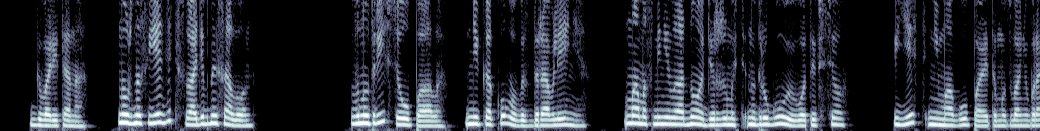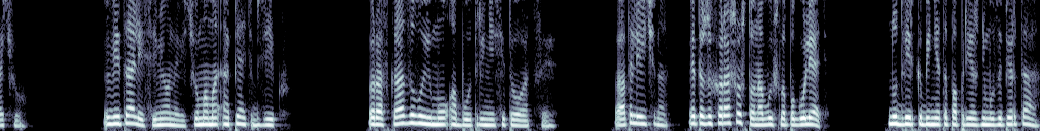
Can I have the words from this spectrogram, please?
— говорит она. «Нужно съездить в свадебный салон. Внутри все упало. Никакого выздоровления. Мама сменила одну одержимость на другую, вот и все. Есть не могу, поэтому звоню врачу. Виталий Семенович, у мамы опять бзик. Рассказываю ему об утренней ситуации. Отлично. Это же хорошо, что она вышла погулять. Но дверь кабинета по-прежнему заперта,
